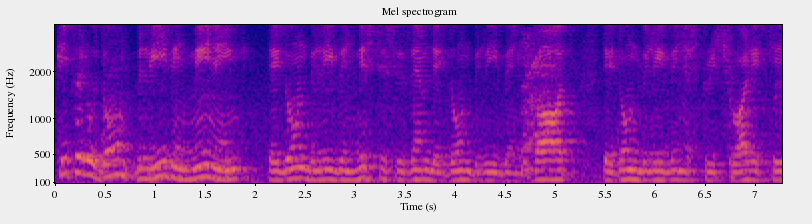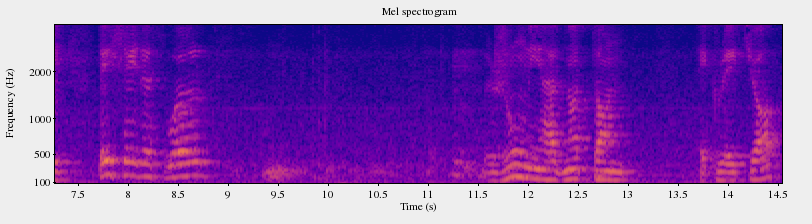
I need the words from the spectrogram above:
People who don't believe in meaning, they don't believe in mysticism, they don't believe in God, they don't believe in spirituality, they say that, well, Rumi has not done a great job,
